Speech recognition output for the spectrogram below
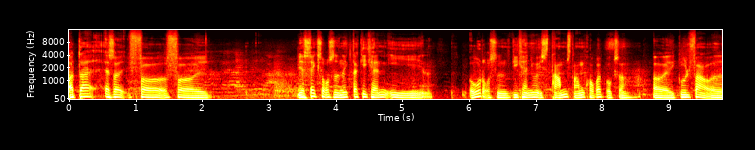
Og der, altså, for, for ja, seks år siden, ikke, der gik han i, otte år siden, gik han jo i stramme, stramme korporatbukser, og i guldfarvet,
